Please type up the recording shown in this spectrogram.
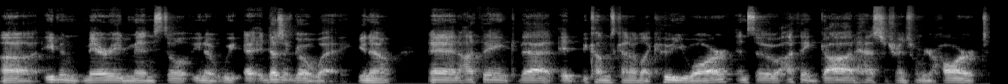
uh, even married men still. You know, we it doesn't go away. You know, and I think that it becomes kind of like who you are. And so I think God has to transform your heart.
